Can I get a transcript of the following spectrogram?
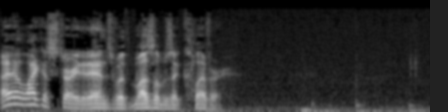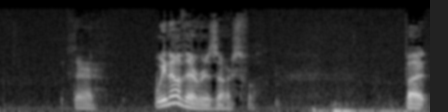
I don't like a story that ends with Muslims are clever. They're, we know they're resourceful, but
